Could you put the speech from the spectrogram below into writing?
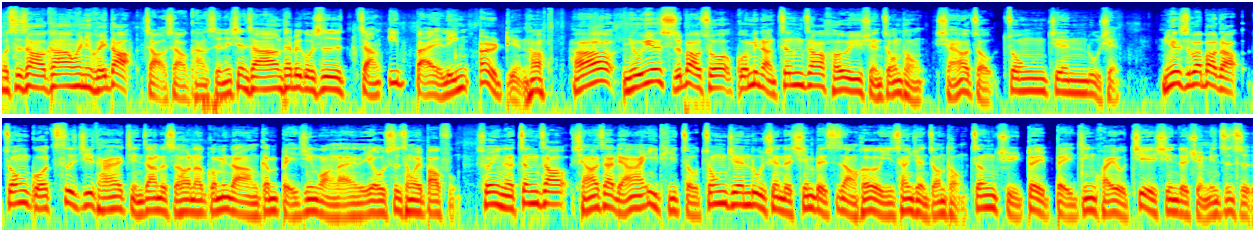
我是赵少康，欢迎你回到赵少康时间的现场。台北股市涨一百零二点，哈。好，《纽约时报》说，国民党征召侯友宜选总统，想要走中间路线。《纽约时报》报道，中国刺激台海紧张的时候呢，国民党跟北京往来有时成为包袱，所以呢，征召想要在两岸议题走中间路线的新北市长侯友谊参选总统，争取对北京怀有戒心的选民支持。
